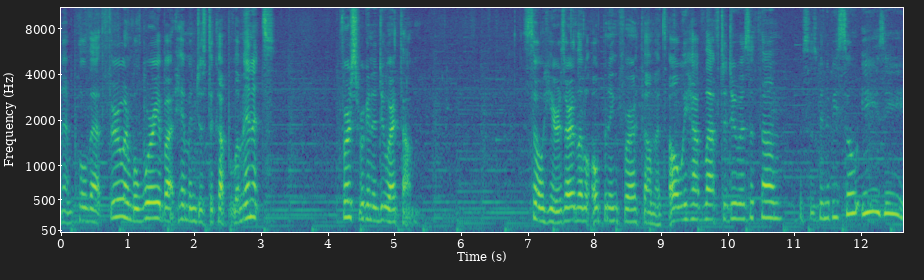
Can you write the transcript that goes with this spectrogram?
and pull that through and we'll worry about him in just a couple of minutes. First we're going to do our thumb. So here's our little opening for our thumb. That's all we have left to do is a thumb. This is going to be so easy.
